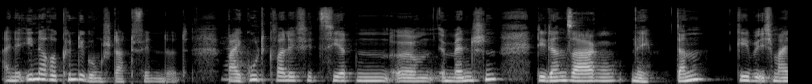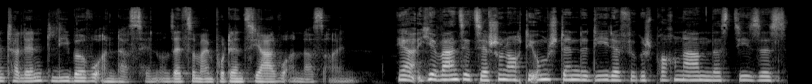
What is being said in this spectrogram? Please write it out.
eine innere Kündigung stattfindet ja. bei gut qualifizierten ähm, Menschen, die dann sagen, nee, dann gebe ich mein Talent lieber woanders hin und setze mein Potenzial woanders ein. Ja, hier waren es jetzt ja schon auch die Umstände, die dafür gesprochen haben, dass dieses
